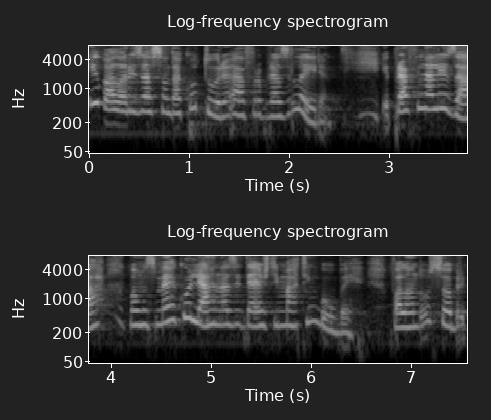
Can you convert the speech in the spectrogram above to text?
e valorização da cultura afro-brasileira. E para finalizar, vamos mergulhar nas ideias de Martin Buber, falando sobre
